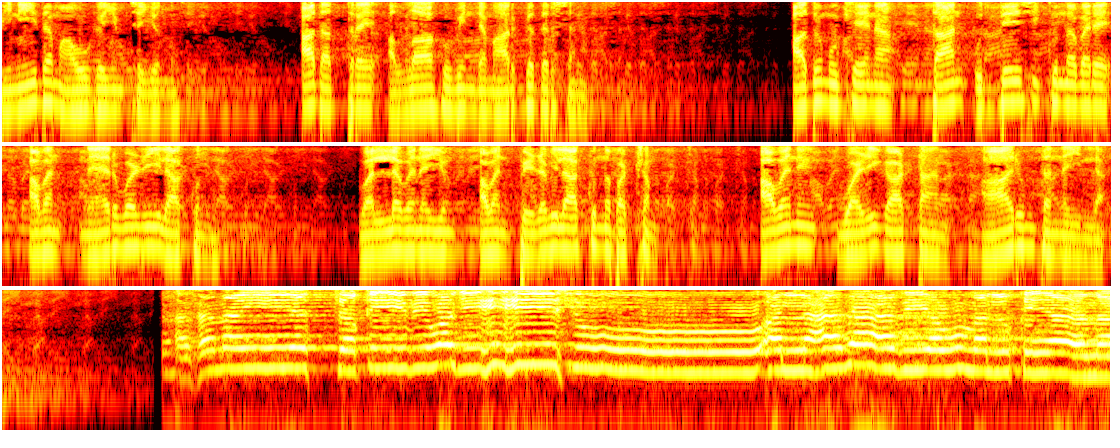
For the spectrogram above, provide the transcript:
വിനീതമാവുകയും ചെയ്യുന്നു. അതത്രേ അള്ളാഹുവിന്റെ മാർഗദർശനം അതു മുഖേന താൻ ഉദ്ദേശിക്കുന്നവരെ അവൻ നേർവഴിയിലാക്കുന്നു വല്ലവനെയും അവൻ പിഴവിലാക്കുന്ന പക്ഷം അവന് വഴികാട്ടാൻ ആരും തന്നെയില്ല أفمن يتقي بوجهه سوء العذاب يوم القيامة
